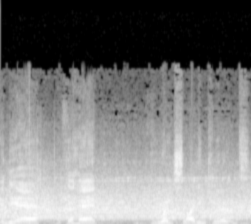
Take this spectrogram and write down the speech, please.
In the air with the head. A great sliding clearance.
